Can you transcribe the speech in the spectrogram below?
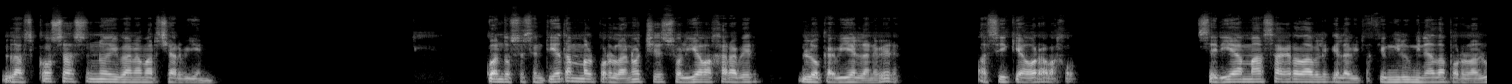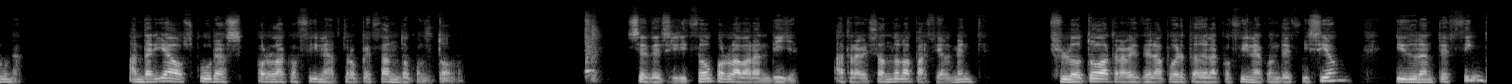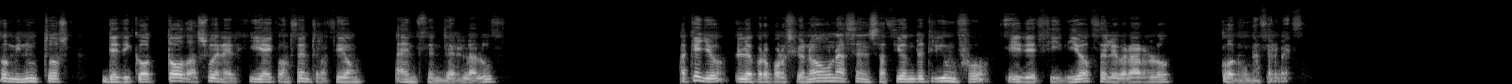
Las cosas no iban a marchar bien. Cuando se sentía tan mal por la noche solía bajar a ver lo que había en la nevera. así que ahora bajó. Sería más agradable que la habitación iluminada por la luna. Andaría a oscuras por la cocina tropezando con todo. Se deslizó por la barandilla, atravesándola parcialmente. Flotó a través de la puerta de la cocina con decisión y durante cinco minutos dedicó toda su energía y concentración a encender la luz. Aquello le proporcionó una sensación de triunfo y decidió celebrarlo con una cerveza.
